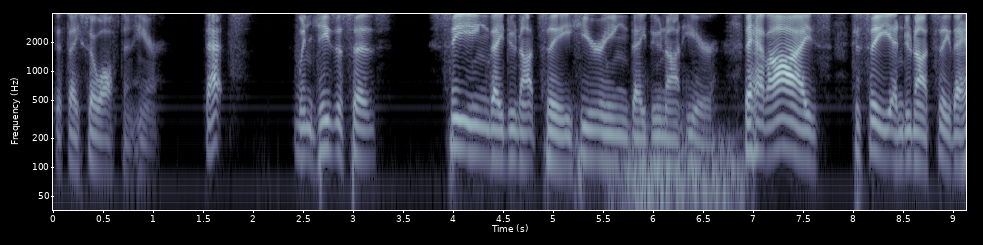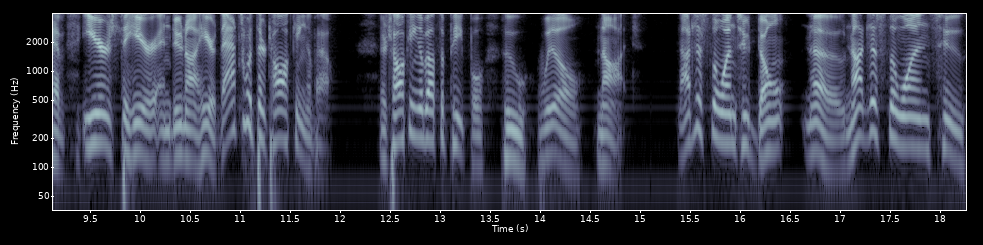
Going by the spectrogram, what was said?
that they so often hear. That's when Jesus says, seeing they do not see, hearing they do not hear. They have eyes to see and do not see. They have ears to hear and do not hear. That's what they're talking about. They're talking about the people who will not. Not just the ones who don't know, not just the ones who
